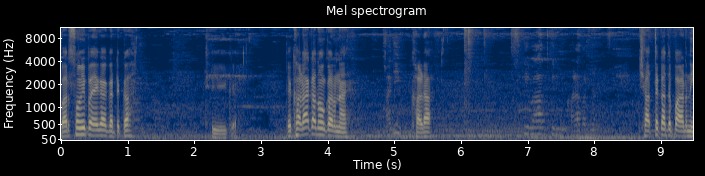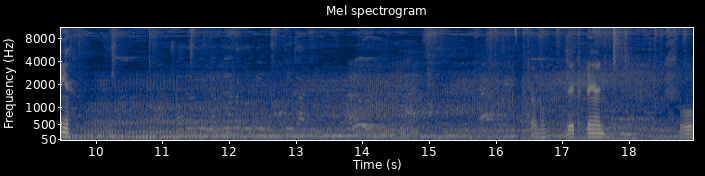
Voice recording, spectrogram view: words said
ਪਰਸੋਂ ਵੀ ਪਏਗਾ ਗਟਕਾ। ਠੀਕ ਹੈ ਤੇ ਖੜਾ ਕਦੋਂ ਕਰਨਾ ਹੈ हाँ जी ਖੜਾ उसके बाद फिर खड़ा करना है ਛੱਤ ਕਦ ਪਾੜਨੀ ਹੈ छः दिन में लग जाएगा दो तीन तीन चार दिन ਚਲੋ ਦੇਖਦੇ ਹਾਂ ਸੋ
